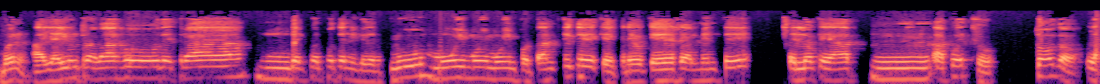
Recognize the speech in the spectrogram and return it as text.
Bueno, ahí hay un trabajo detrás mm, del cuerpo técnico del club muy, muy, muy importante que, creo que realmente es lo que ha, mm, ha puesto todo la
